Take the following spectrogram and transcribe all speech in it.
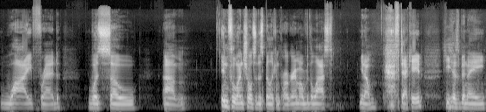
why Fred was so um, influential to this Billiken program over the last, you know, half decade. He has been a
